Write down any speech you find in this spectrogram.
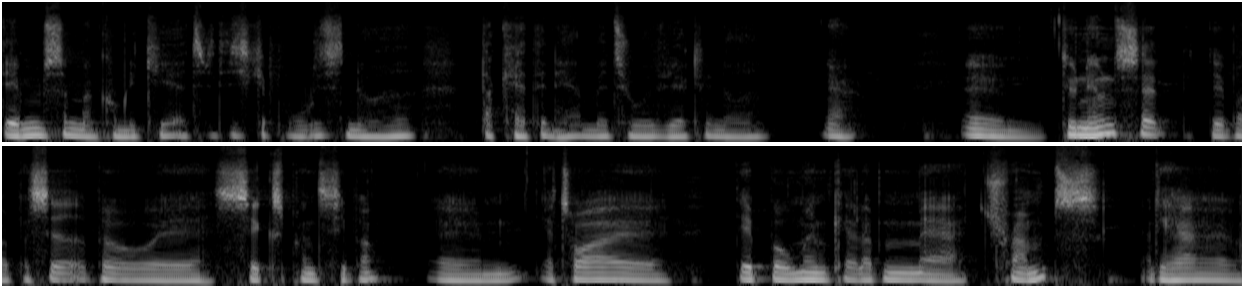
dem, som man kommunikerer til, de skal bruge det til noget, der kan den her metode virkelig noget. Ja. Øh, du nævnte selv, at det var baseret på øh, seks principper. Øh, jeg tror, øh, det Bowman kalder dem er Trumps, og det har jo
